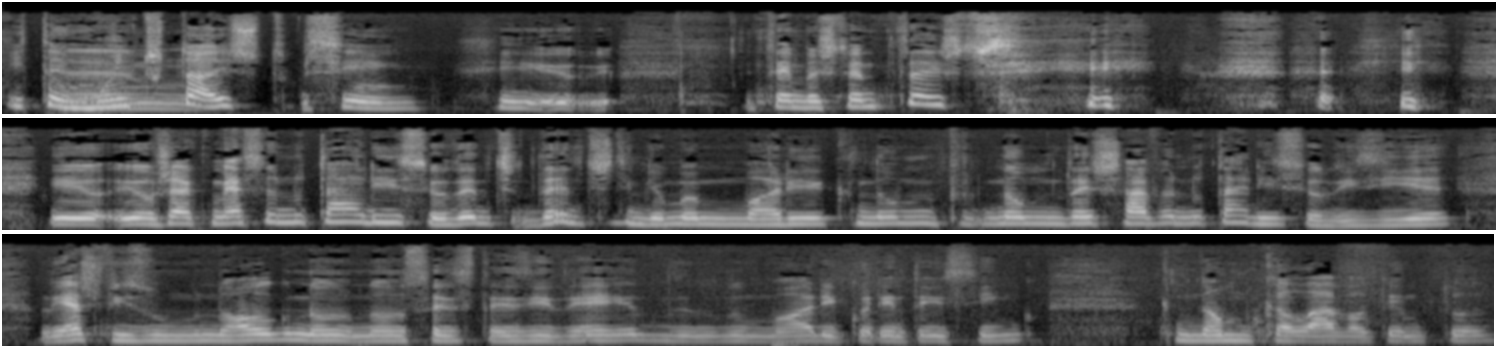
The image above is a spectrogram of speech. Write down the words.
E tem um, muito texto. Sim, sim, tem bastante texto, sim. eu, eu, já começo a notar isso. Eu antes, antes tinha uma memória que não me, não me deixava notar isso. Eu dizia, aliás, fiz um monólogo, não, não sei se tens ideia, de, de uma hora e 45, que não me calava o tempo todo.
